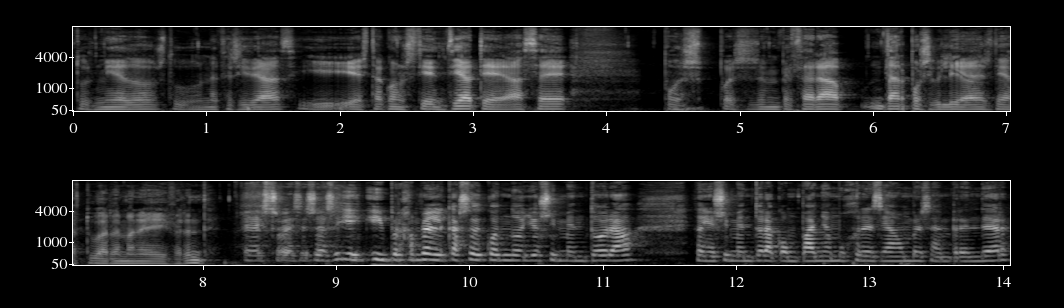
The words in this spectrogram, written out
tus miedos, tu necesidad. Y esta conciencia te hace pues, pues empezar a dar posibilidades de actuar de manera diferente. Eso es, eso es. Y, por ejemplo, en el caso de cuando yo soy mentora, que yo soy mentora, acompaño a mujeres y a hombres a emprender,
